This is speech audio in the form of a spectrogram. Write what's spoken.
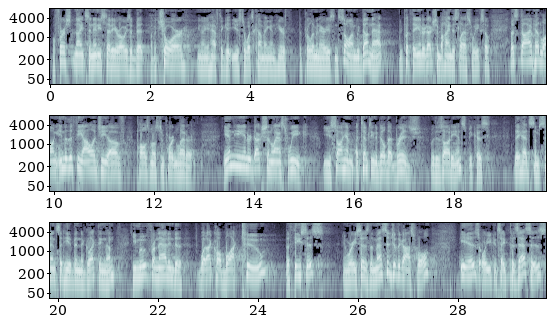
Well, first nights in any study are always a bit of a chore. You know, you have to get used to what's coming and hear the preliminaries and so on. We've done that. We put the introduction behind us last week. So let's dive headlong into the theology of Paul's most important letter. In the introduction last week, you saw him attempting to build that bridge with his audience because they had some sense that he had been neglecting them. He moved from that into what I call block two, the thesis, and where he says the message of the gospel is, or you could say possesses,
